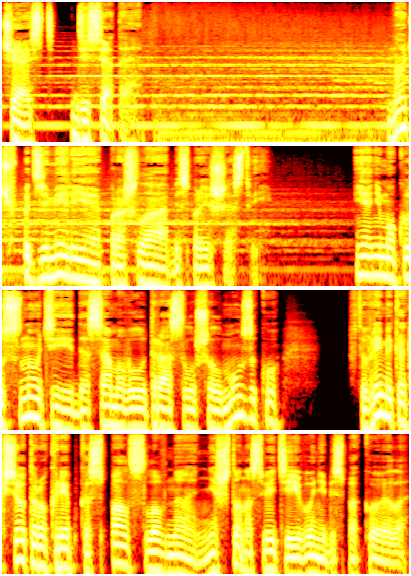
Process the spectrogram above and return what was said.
Часть десятая. Ночь в подземелье прошла без происшествий. Я не мог уснуть и до самого утра слушал музыку, в то время как Сётору крепко спал, словно ничто на свете его не беспокоило.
